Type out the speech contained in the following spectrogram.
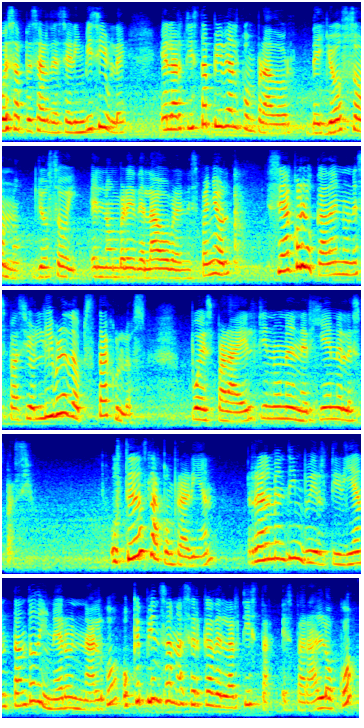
pues a pesar de ser invisible, el artista pide al comprador de Yo Sono, Yo Soy, el nombre de la obra en español, sea colocada en un espacio libre de obstáculos, pues para él tiene una energía en el espacio. ¿Ustedes la comprarían? ¿Realmente invertirían tanto dinero en algo? ¿O qué piensan acerca del artista? ¿Estará loco?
